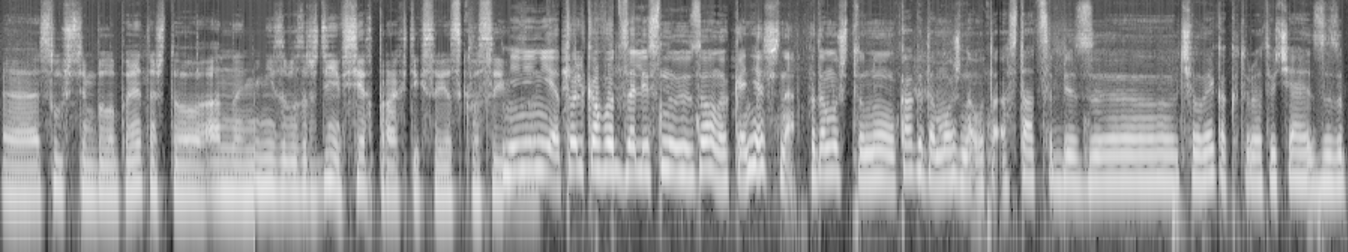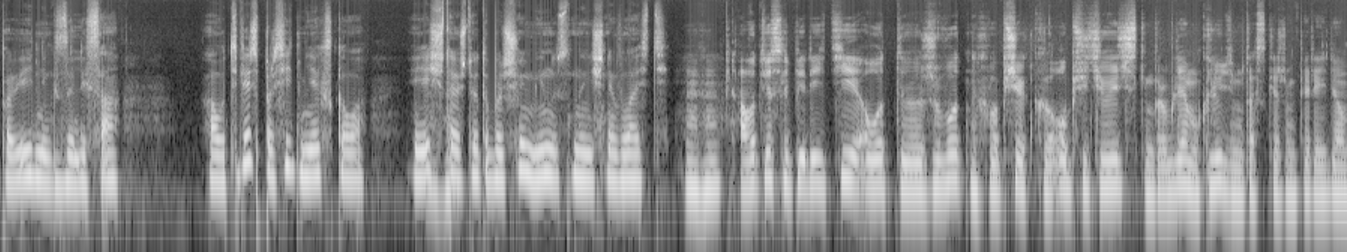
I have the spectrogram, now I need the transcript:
э, слушателям было понятно, что Анна не за возрождение всех практик Советского Союза. Не-не-не, только вот за лесную зону, конечно. Потому что, ну, как это можно вот остаться без э, человека, который отвечает за заповедник, за леса? А вот теперь спросить не с кого. Я считаю, что это большой минус нынешней власти. Мгм. А вот если перейти от э, животных вообще к общечеловеческим проблемам, к людям, так скажем, перейдем,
